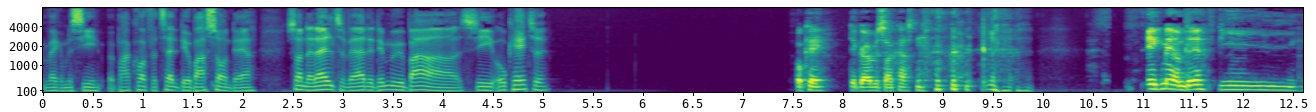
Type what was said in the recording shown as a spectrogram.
hvad kan man sige, bare kort fortalt, det er jo bare sådan, det er. Sådan er det altid været det, det må vi bare sige okay til. Okay, det gør vi så, Karsten. ikke mere om det. Vi,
